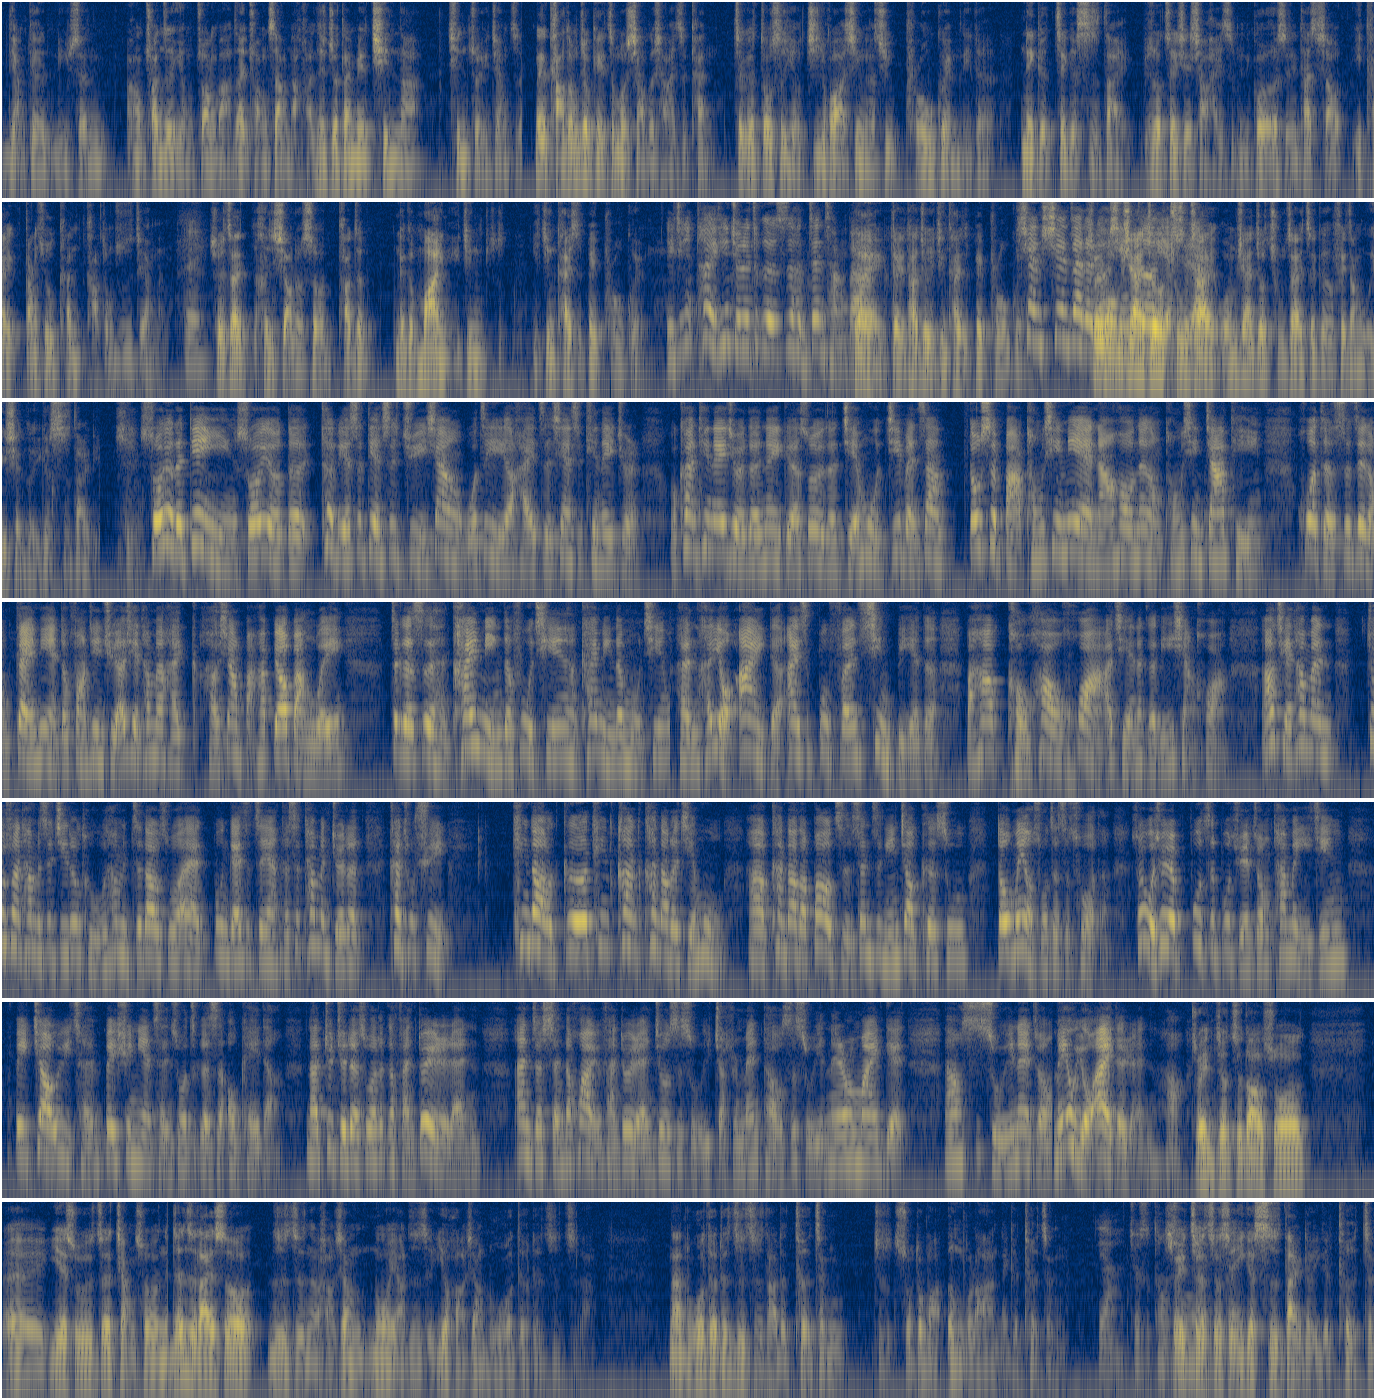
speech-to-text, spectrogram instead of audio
两个女生，然后穿着泳装吧，在床上，那反正就在那边亲啊、亲嘴这样子。那个卡通就给这么小的小孩子看，这个都是有计划性的去 program 你的那个这个世代。比如说这些小孩子们，你过二十年，他小一开当初看卡通就是这样的嘛。对。所以在很小的时候，他的那个 mind 已经。已经开始被 program 了，已经他已经觉得这个是很正常的。对对，他就已经开始被 program。像现在的所以我们现在就处在我们现在就处在这个非常危险的一个时代里。是。所有的电影，所有的特别是电视剧，像我自己的孩子现在是 teenager，我看 teenager 的那个所有的节目，基本上都是把同性恋，然后那种同性家庭，或者是这种概念都放进去，而且他们还好像把它标榜为。这个是很开明的父亲，很开明的母亲，很很有爱的，爱是不分性别的，把它口号化，而且那个理想化，而且他们就算他们是基督徒，他们知道说，哎，不应该是这样，可是他们觉得看出去，听到的歌，听看看到的节目啊，看到的报纸，甚至连教科书都没有说这是错的，所以我觉得不知不觉中，他们已经。被教育成、被训练成说这个是 OK 的，那就觉得说那个反对的人按着神的话语反对人就是属于 judgmental，是属于 narrow-minded，然后是属于那种没有有爱的人哈。所以你就知道说，呃，耶稣在讲说，人子来的时候日子呢，好像诺亚日子，又好像罗德的日子啊。那罗德的日子，它的特征就是索多玛、厄摩拉那个特征。呀，就是同所以这就是一个世代的一个特征。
